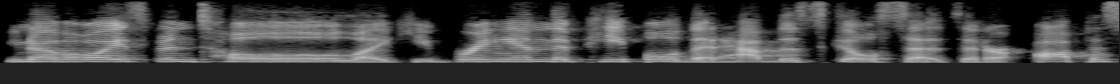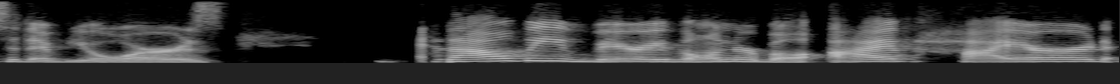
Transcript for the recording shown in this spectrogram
You know, I've always been told like you bring in the people that have the skill sets that are opposite of yours and I'll be very vulnerable. I've hired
